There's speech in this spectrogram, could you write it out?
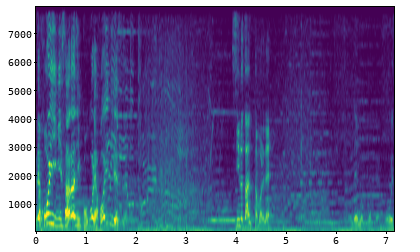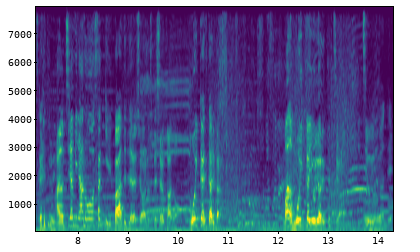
でホイミさらにここでホイミです次のターンでたまるねで乗っかったよもう追いつかれてるあのちなみにあのさっきバーって出たでしょあのスペシャルカードもう一回使えるからまだもう一回余裕あるこっちは一応言うとなんで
